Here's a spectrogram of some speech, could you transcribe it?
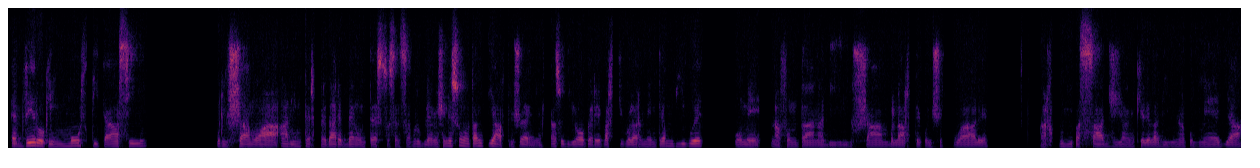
è vero che in molti casi riusciamo a, ad interpretare bene un testo senza problemi, ce ne sono tanti altri, cioè nel caso di opere particolarmente ambigue come La fontana di Duchamp, l'arte concettuale, alcuni passaggi anche della Divina Commedia,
